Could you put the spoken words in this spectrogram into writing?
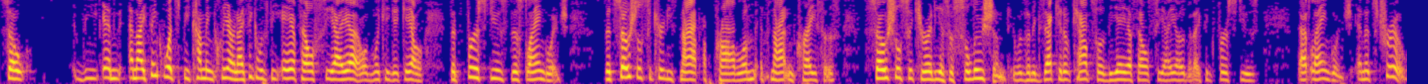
So the, and, and I think what's becoming clear, and I think it was the AFL CIO, I'm looking at Gail, that first used this language that Social Security is not a problem, it's not in crisis. Social Security is a solution. It was an executive council of the AFL CIO that I think first used that language, and it's true.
